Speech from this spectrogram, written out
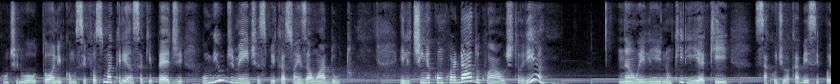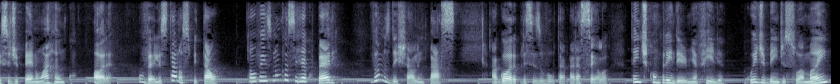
Continuou Tony como se fosse uma criança que pede humildemente explicações a um adulto. Ele tinha concordado com a auditoria? Não, ele não queria que. Sacudiu a cabeça e pôs-se de pé num arranco. Ora, o velho está no hospital. Talvez nunca se recupere. Vamos deixá-lo em paz. Agora preciso voltar para a cela. Tente compreender, minha filha. Cuide bem de sua mãe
